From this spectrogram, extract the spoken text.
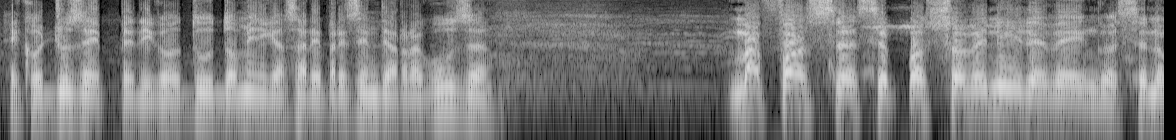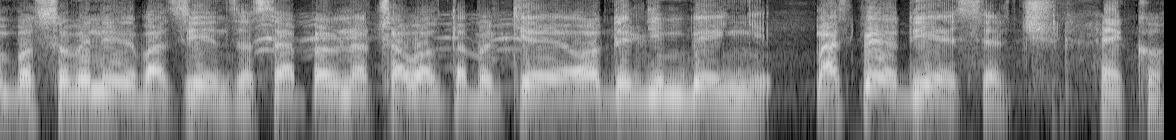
Ecco Giuseppe, dico, tu domenica sarai presente a Ragusa? Ma forse se posso venire vengo, se non posso venire pazienza, sarà per un'altra volta perché ho degli impegni, ma spero di esserci. Ecco,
